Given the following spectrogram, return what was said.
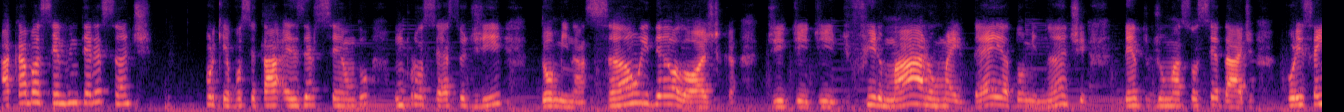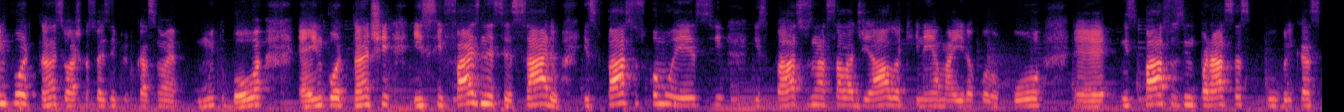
acaba sendo interessante porque você está exercendo um processo de dominação ideológica, de, de, de, de, firmar uma ideia dominante dentro de uma sociedade. Por isso a importância, eu acho que a sua exemplificação é muito boa, é importante e se faz necessário espaços como esse, espaços na sala de aula, que nem a Maíra colocou, é, espaços em praças públicas,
